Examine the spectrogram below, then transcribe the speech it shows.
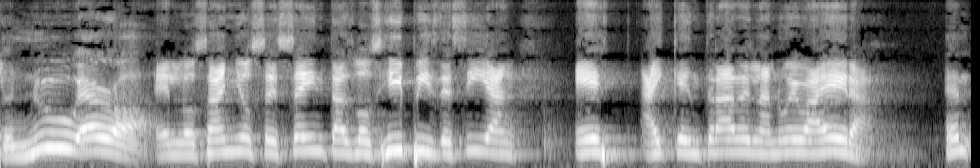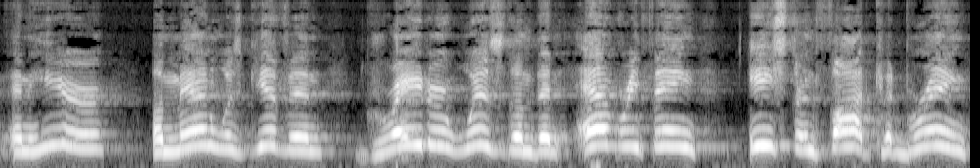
the new era. En los años 60 los hippies decían, "Es- hay que entrar en la nueva era. And, and here, a man was given greater wisdom than everything Eastern thought could bring.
